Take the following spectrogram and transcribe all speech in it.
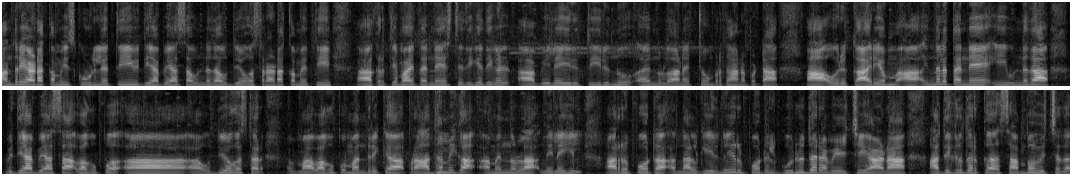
മന്ത്രി അടക്കം ഈ സ്കൂളിലെത്തി വിദ്യാഭ്യാസ ഉന്നത ഉദ്യോഗസ്ഥരടക്കം എത്തി കൃത്യമായി തന്നെ സ്ഥിതിഗതികൾ വിലയിരുത്തിയിരുന്നു എന്നുള്ളതാണ് ഏറ്റവും പ്രധാനപ്പെട്ട ഒരു കാര്യം. ഇന്നലെ തന്നെ ഈ ഉന്നത വിദ്യാഭ്യാസ വകുപ്പ് ഉദ്യോഗസ്ഥർ വകുപ്പ് മന്ത്രിക്ക് പ്രാഥമികമെന്നുള്ള നിലയിൽ റിപ്പോർട്ട് നൽകിയിരുന്നു. ഈ റിപ്പോർട്ടിൽ ഗുരുതര വീഴ്ചയാണ് അധികൃതർക്ക് സംഭവിച്ചത്.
